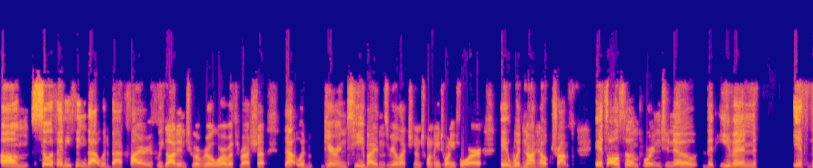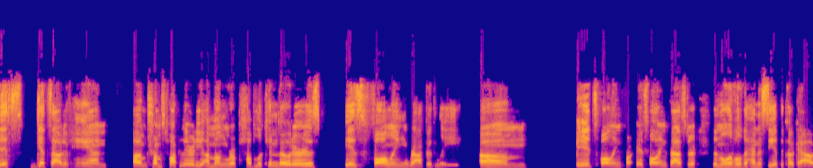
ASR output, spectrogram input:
Um, so if anything, that would backfire. If we got into a real war with Russia, that would guarantee Biden's reelection in 2024. It would not help Trump. It's also important to note that even if this gets out of hand, um, Trump's popularity among Republican voters is falling rapidly. Um, it's falling it's falling faster than the level of the Hennessy at the cookout.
